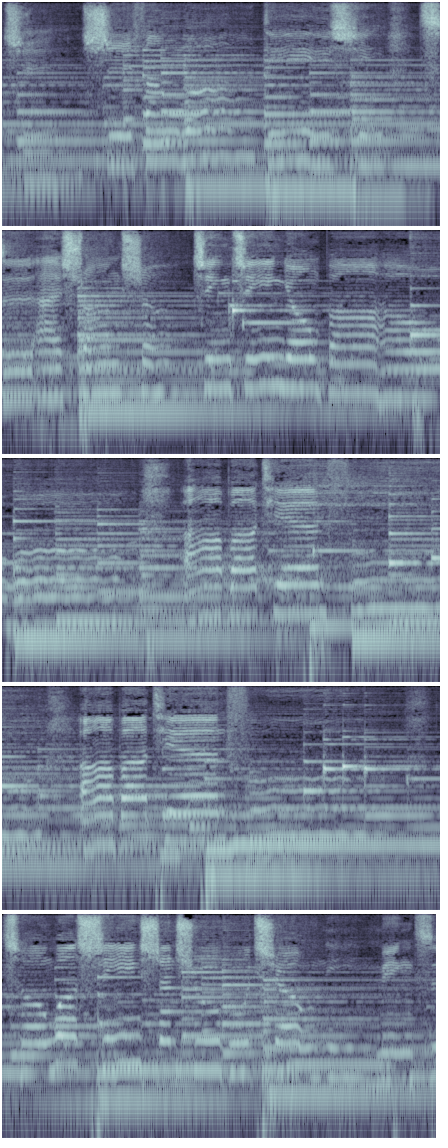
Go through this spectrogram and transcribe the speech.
直释放我的心，慈爱双手紧紧拥抱我。阿爸天父，阿爸天父，从我心深处呼求你名字。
